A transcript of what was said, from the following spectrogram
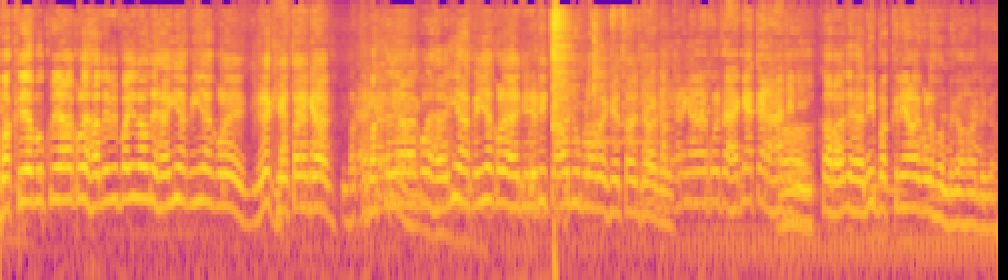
ਬੱਕਰੀਆਂ ਬੁਕਰੀਆਂ ਵਾਲੇ ਕੋਲੇ ਹਲੇ ਵੀ ਬਾਈ ਨਾਲ ਦੇ ਹੈਗੀਆਂ ਕਈਆਂ ਕੋਲੇ ਜਿਹੜੇ ਖੇਤਾਂ 'ਚ ਜਾ ਬੱਕਰੀਆਂ ਵਾਲੇ ਕੋਲੇ ਹੈਗੀਆਂ ਕਈਆਂ ਕੋਲੇ ਹੈ ਜਿਹੜੀ ਚਾਹ ਜੂ ਬਣਾਉਂਦੇ ਖੇਤਾਂ 'ਚ ਜਾ ਕੇ। ਬੱਕਰੀਆਂ ਕੋਲ ਤਾਂ ਹੈਗੀਆਂ ਘਰਾਂ 'ਚ ਹਾਂ, ਘਰਾਂ 'ਚ ਹੈ ਨਹੀਂ ਬੱਕਰੀਆਂ ਵਾਲੇ ਕੋਲੇ ਹੁੰਦੀਆਂ ਹਾਂ ਜਗ੍ਹਾ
